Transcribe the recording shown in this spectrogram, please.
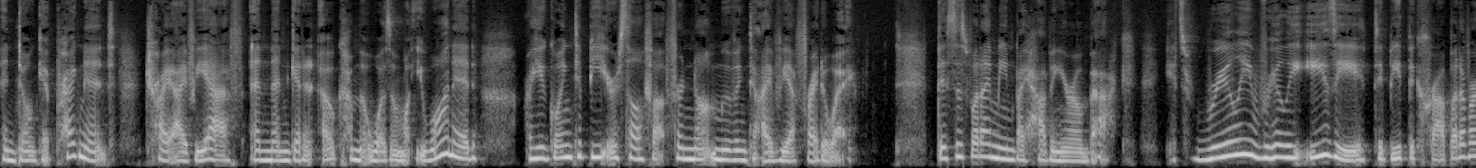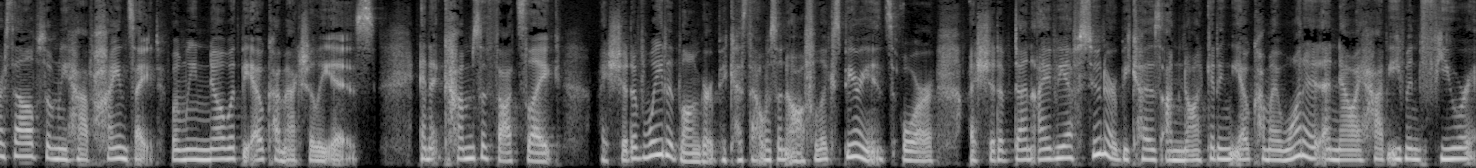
and don't get pregnant, try IVF and then get an outcome that wasn't what you wanted, are you going to beat yourself up for not moving to IVF right away? This is what I mean by having your own back. It's really, really easy to beat the crap out of ourselves when we have hindsight, when we know what the outcome actually is. And it comes with thoughts like, I should have waited longer because that was an awful experience. Or I should have done IVF sooner because I'm not getting the outcome I wanted and now I have even fewer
